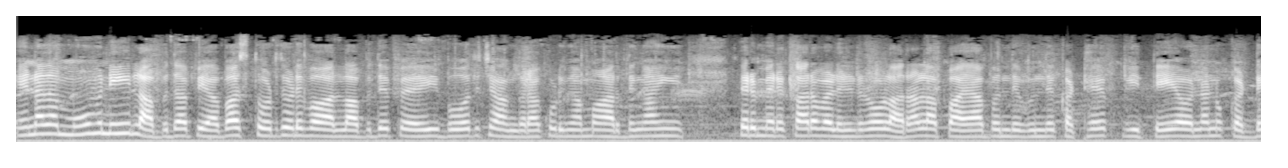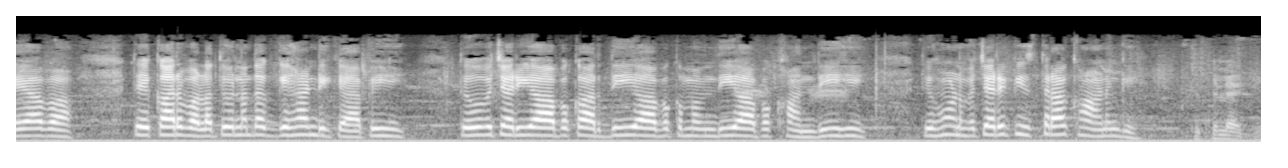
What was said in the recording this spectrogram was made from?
ਇਹਨਾਂ ਦਾ ਮੂੰਹ ਵੀ ਨਹੀਂ ਲੱਭਦਾ ਪਿਆ। ਬਸ ਥੋੜੇ ਥੋੜੇ ਵਾਲ ਲੱਭਦੇ ਪਏ ਸੀ। ਬਹੁਤ ਚਾਂਗਰਾ ਕੁੜੀਆਂ ਮਾਰਦੀਆਂ ਸੀ। ਫਿਰ ਮੇਰੇ ਘਰ ਵਾਲੇ ਨੇ ਰੋਲਾ ਰਾਲਾ ਪਾਇਆ। ਬੰਦੇ ਬੰਦੇ ਇਕੱਠੇ ਕੀਤੇ ਆ, ਉਹਨਾਂ ਨੂੰ ਕੱਢਿਆ ਵਾ। ਤੇ ਘਰ ਵਾਲਾ ਤੇ ਉਹਨਾਂ ਦਾ ਅੱਗੇ ਹੈਂਡੀਕੈਪ ਸੀ। ਤੇ ਉਹ ਵਿਚਾਰੀ ਆਪ ਕਰਦੀ ਆ। ਆਪ ਕਮਾਉਂਦੀ ਆਪ ਖਾਂਦੀ ਸੀ ਤੇ ਹੁਣ ਵਿਚਾਰੇ ਕਿਸ ਤਰ੍ਹਾਂ ਖਾਣਗੇ? ਕਿੱਥੇ ਲੈ ਗਏ?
